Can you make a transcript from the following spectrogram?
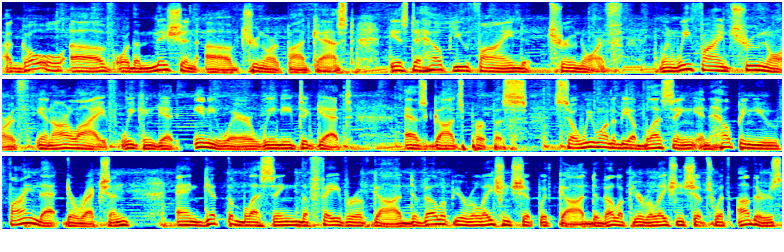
A goal of, or the mission of True North Podcast is to help you find True North. When we find True North in our life, we can get anywhere we need to get as God's purpose. So we want to be a blessing in helping you find that direction and get the blessing, the favor of God, develop your relationship with God, develop your relationships with others,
